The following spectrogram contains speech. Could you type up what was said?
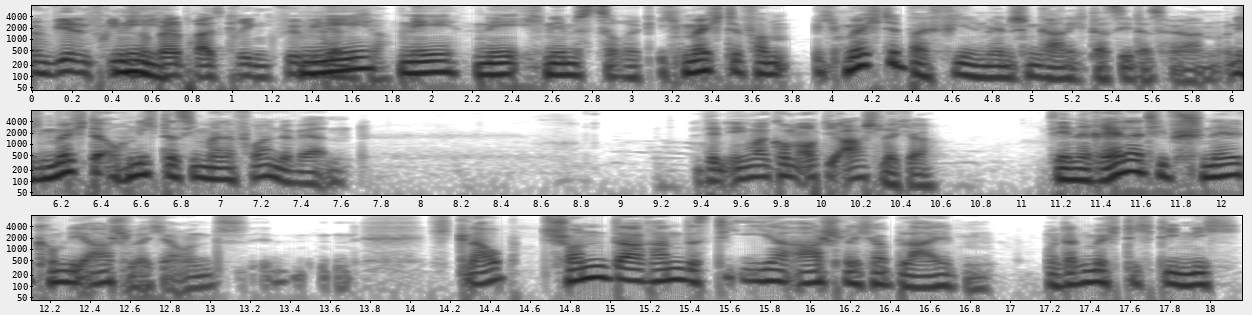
und wir den Friedensnobelpreis kriegen für Nee, widerlicher. nee, nee, ich nehme es zurück. Ich möchte von, ich möchte bei vielen Menschen gar nicht, dass sie das hören. Und ich möchte auch nicht, dass sie meine Freunde werden. Denn irgendwann kommen auch die Arschlöcher. Denn relativ schnell kommen die Arschlöcher. Und ich glaube schon daran, dass die eher Arschlöcher bleiben. Und dann möchte ich die nicht,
